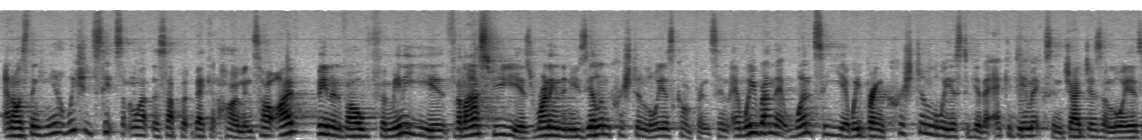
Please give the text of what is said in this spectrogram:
and I was thinking, you know, we should set something like this up back at home. And so I've been involved for many years, for the last few years, running the New Zealand Christian Lawyers Conference. And, and we run that once a year. We bring Christian lawyers together, academics and judges and lawyers,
